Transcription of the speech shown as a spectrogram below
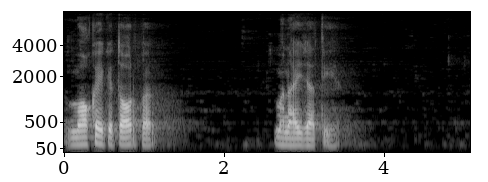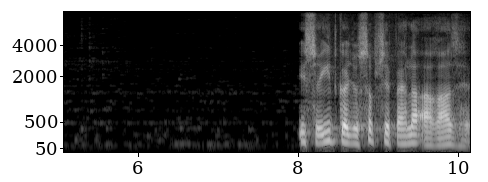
موقع کے طور پر منائی جاتی ہے۔ اس عید کا جو سب سے پہلا آغاز ہے،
